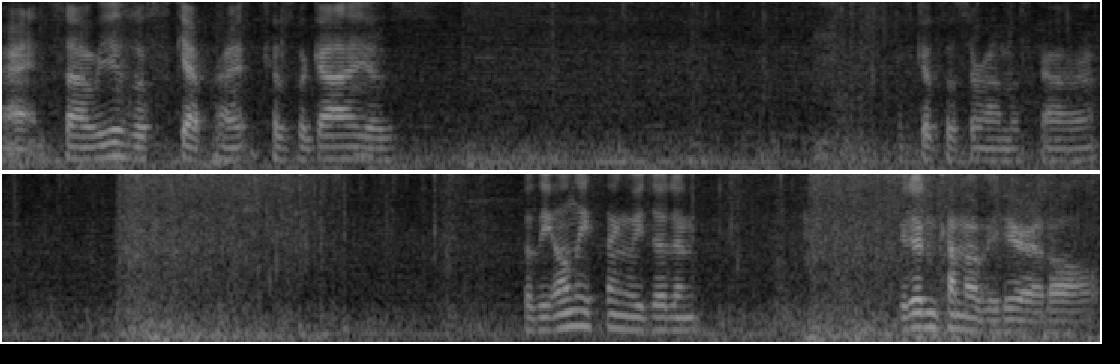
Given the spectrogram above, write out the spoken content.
Alright, so we use the skip, right? Because the guy is... This gets us around this guy, right? So the only thing we didn't... We didn't come over here at all.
